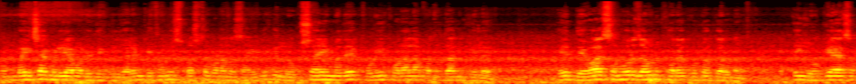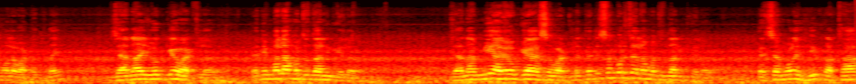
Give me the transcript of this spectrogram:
मुंबईच्या मीडियामध्ये देखील झाली आणि तिथं मी स्पष्टपणानं सांगितलं की लोकशाहीमध्ये कोणी कोणाला मतदान केलं हे देवासमोर जाऊन खरं कुठं करणं हे योग्य आहे असं मला वाटत नाही. ज्यांना योग्य वाटलं त्यांनी मला मतदान केलं. ज्यांना मी अयोग्य आहे असं वाटलं त्यांनी समोरच्याला मतदान केलं. त्याच्यामुळे ही प्रथा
